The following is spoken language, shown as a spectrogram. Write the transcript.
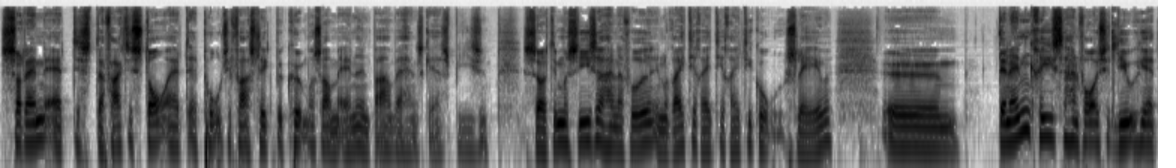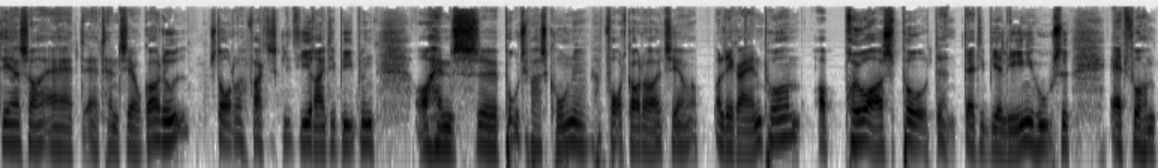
sådan at der faktisk står, at, at Potifar slet ikke bekymrer sig om andet end bare, hvad han skal spise. Så det må sige at han har fået en rigtig, rigtig, rigtig god slave. Øh, den anden krise, han får i sit liv her, det er så, at, at han ser jo godt ud, står der faktisk lige direkte i Bibelen, og hans øh, Potifars kone får et godt øje til ham og lægger an på ham, og prøver også på, da de bliver alene i huset, at få ham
